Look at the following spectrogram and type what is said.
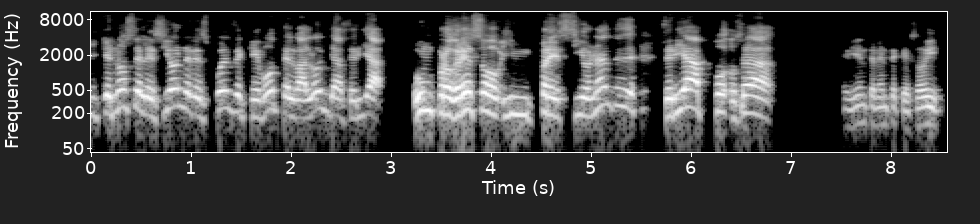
y que no se lesione después de que bote el balón, ya sería un progreso impresionante. Sería, o sea, evidentemente que soy,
